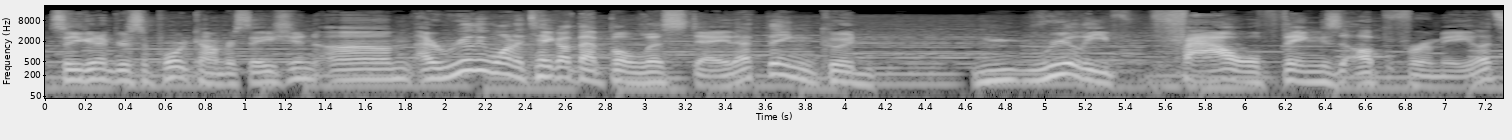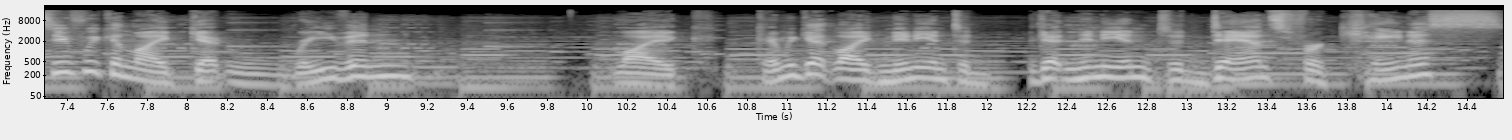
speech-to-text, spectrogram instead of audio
So you can have your support conversation. Um, I really want to take out that Ballista. That thing could really foul things up for me. Let's see if we can, like, get Raven. Like, can we get, like, Ninian to get Ninian to dance for Canas?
